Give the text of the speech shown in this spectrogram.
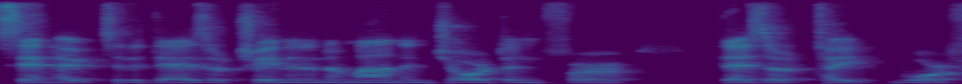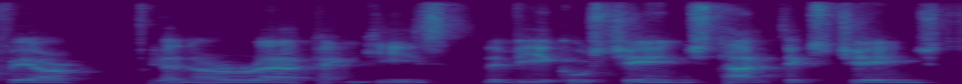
sent out to the desert training in Amman in Jordan for desert type warfare yeah. in our uh, pinkies. The vehicles changed tactics changed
